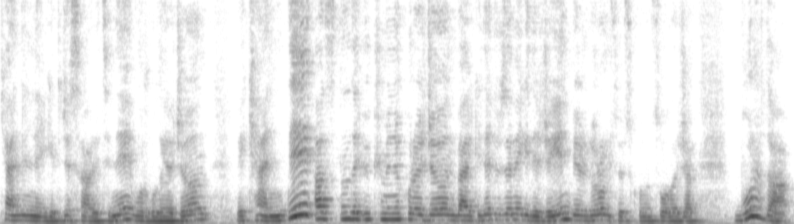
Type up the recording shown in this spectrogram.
kendinle ilgili cesaretini vurgulayacağın ve kendi aslında hükmünü kuracağın, belki de düzene gideceğin bir durum söz konusu olacak. Burada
